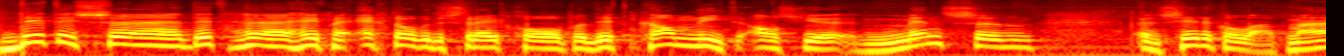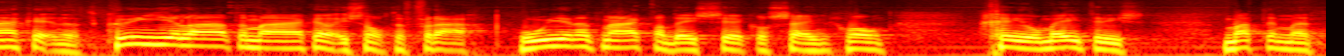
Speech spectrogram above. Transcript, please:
Dit, is, uh, dit uh, heeft me echt over de streep geholpen. Dit kan niet als je mensen een cirkel laat maken. En dat kun je laten maken. Dan is nog de vraag hoe je het maakt. Want deze cirkels zijn gewoon geometrisch, mathematisch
